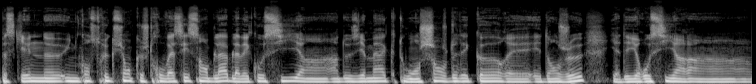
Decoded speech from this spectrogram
parce qu'il y a une, construction que je trouve assez semblable, avec aussi un, deuxième acte où on change de décor et, d'enjeu. Il y a d'ailleurs aussi un- un-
